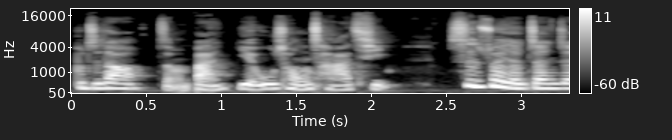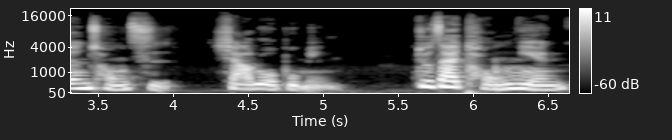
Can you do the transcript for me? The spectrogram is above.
不知道怎么办，也无从查起。四岁的珍珍从此下落不明。就在同年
